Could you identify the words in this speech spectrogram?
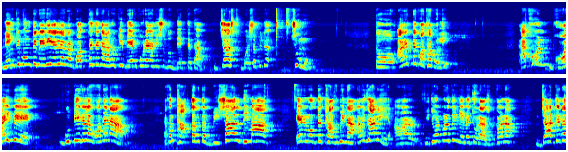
নেংটি পুংটি বেরিয়ে এলে আবার গর্থে থেকে আরও কি বের করে আনি শুধু দেখতে থাক। জাস্ট বৈশাখীকে চুমু। তো আরেকটা কথা বলি। এখন ভয় পেয়ে গুটিয়ে গেলে হবে না। এখন থাকতে হবে তোর বিশাল দিমাগ। এর মধ্যে থাকবি না। আমি জানি আমার ভিডিওর পরে তুই নেমে চলে আসবি কারণ না যার যেটা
